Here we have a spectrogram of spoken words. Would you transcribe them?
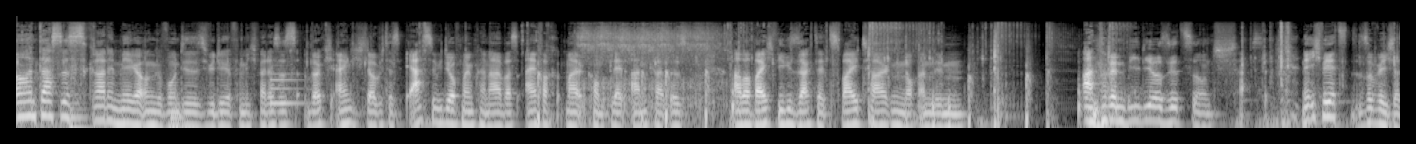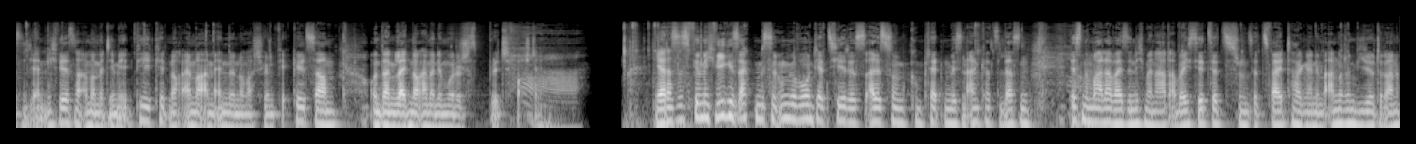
Und das ist gerade mega ungewohnt, dieses Video hier für mich, weil das ist wirklich eigentlich, glaube ich, das erste Video auf meinem Kanal, was einfach mal komplett uncut ist. Aber weil ich, wie gesagt, seit zwei Tagen noch an dem anderen Video sitze und scheiße. Ne, ich will jetzt, so will ich das nicht enden. Ich will jetzt noch einmal mit dem EP-Kit noch einmal am Ende nochmal schön vier Kills haben und dann gleich noch einmal den Modus Bridge vorstellen. Ja, das ist für mich, wie gesagt, ein bisschen ungewohnt jetzt hier, das alles so komplett ein bisschen uncut zu lassen. Ist normalerweise nicht meine Art, aber ich sitze jetzt schon seit zwei Tagen an dem anderen Video dran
